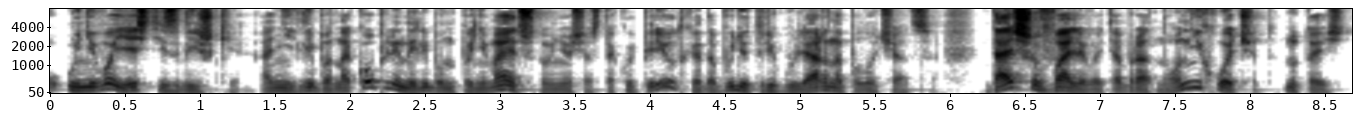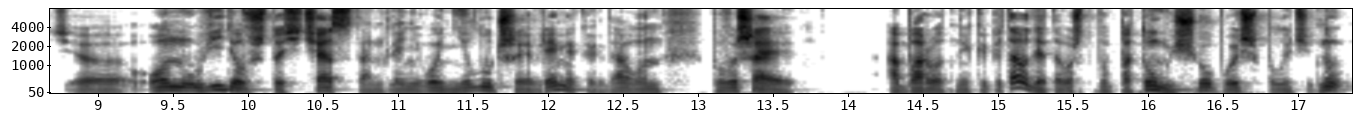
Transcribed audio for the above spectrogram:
у него есть излишки. Они либо накоплены, либо он понимает, что у него сейчас такой период, когда будет регулярно получаться. Дальше вваливать обратно он не хочет. Ну, то есть э, он увидел, что сейчас там для него не лучшее время, когда он повышает оборотный капитал для того, чтобы потом еще больше получить. Ну,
